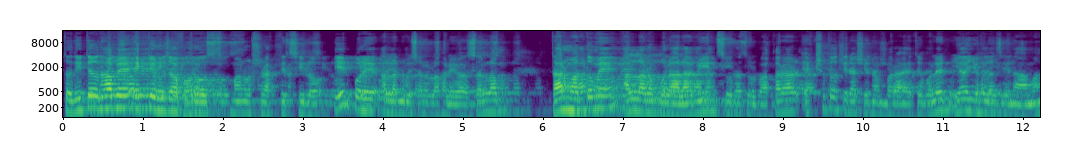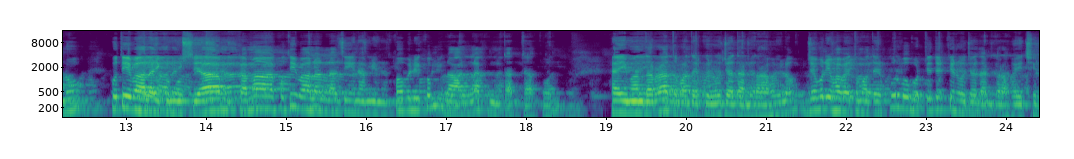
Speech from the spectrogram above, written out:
তো দ্বিতীয় ধাপে একটি রোজা ফরজ মানুষ রাখতে ছিল এরপরে আল্লাহ নবী আসাল্লাম তার মাধ্যমে আল্লাহ রব্বুল আলামিন সূরাতুল বাকারার 183 নম্বর আয়াতে বলেন, ইয়া আইয়ুহাল্লাযীনা আমানু কুতিবা আলাইকুমুস সিয়াম কামা কুতিবা আলাল লাযীনা মিন ক্বাবলিকুম লাআল্লাকুম তাত্তাকুন। হ্যাঁ ইমানদাররা তোমাদেরকে রোজা দান করা হইল। যেমনি ভাবে তোমাদের পূর্ববর্তীদেরকে রোজা দান করা হয়েছিল,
